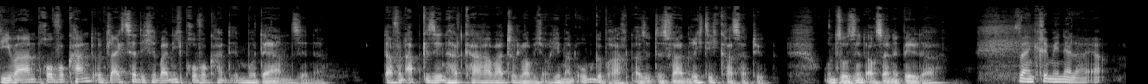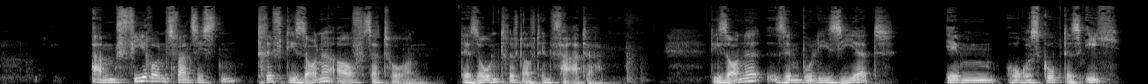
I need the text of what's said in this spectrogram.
Die waren provokant und gleichzeitig aber nicht provokant im modernen Sinne. Davon abgesehen hat Caravaggio, glaube ich, auch jemand umgebracht. Also das war ein richtig krasser Typ. Und so sind auch seine Bilder. Sein Krimineller, ja. Am 24. trifft die Sonne auf Saturn. Der Sohn trifft auf den Vater. Die Sonne symbolisiert im Horoskop des Ich,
